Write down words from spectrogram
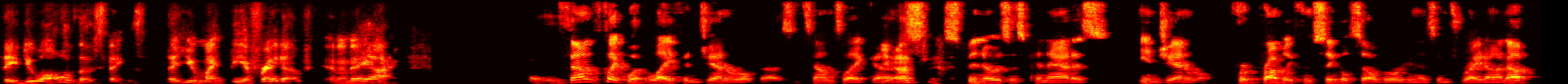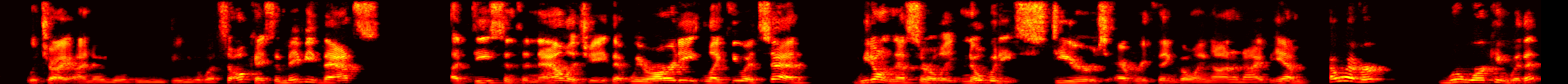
They do all of those things that you might be afraid of in an AI. It sounds like what life in general does. It sounds like uh, Yes. Spinoza's Conatus in general, for, probably from single-celled organisms right on up, which I, I know you'll be dealing with. So, okay, so maybe that's a decent analogy that we're already, like you had said, we don't necessarily, nobody steers everything going on in IBM. However, we're working with it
